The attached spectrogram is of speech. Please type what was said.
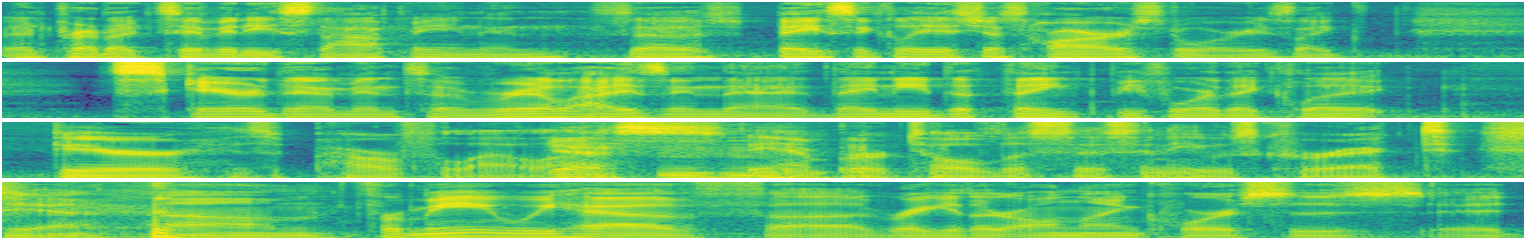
and productivity stopping. And so basically it's just horror stories like scare them into realizing that they need to think before they click Fear is a powerful ally. Yes. The Emperor told us this and he was correct. Yeah. Um, for me, we have uh, regular online courses. It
